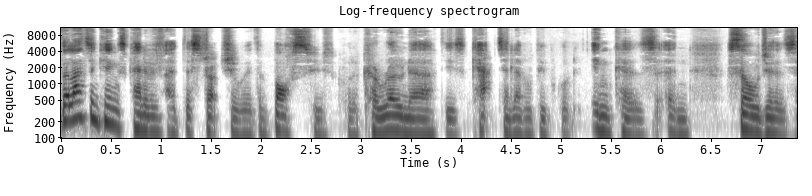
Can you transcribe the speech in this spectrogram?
The Latin Kings kind of had this structure with the boss who's called a corona, these captain level people called incas and soldiers.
